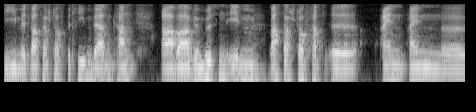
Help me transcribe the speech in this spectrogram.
die mit Wasserstoff betrieben werden kann. Aber wir müssen eben, Wasserstoff hat äh, ein, ein äh,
